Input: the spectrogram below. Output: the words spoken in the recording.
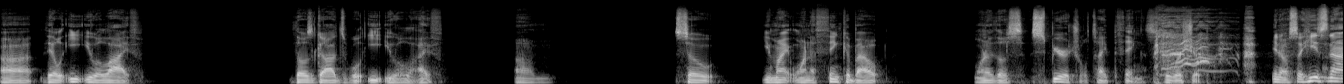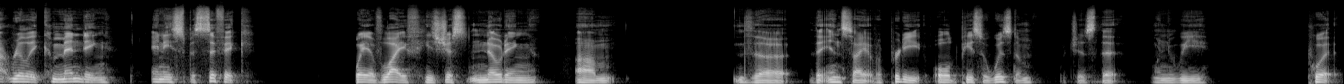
uh, they'll eat you alive. Those gods will eat you alive. Um, so you might want to think about one of those spiritual type things to worship. you know, so he's not really commending any specific way of life. He's just noting um, the the insight of a pretty old piece of wisdom, which is that when we put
